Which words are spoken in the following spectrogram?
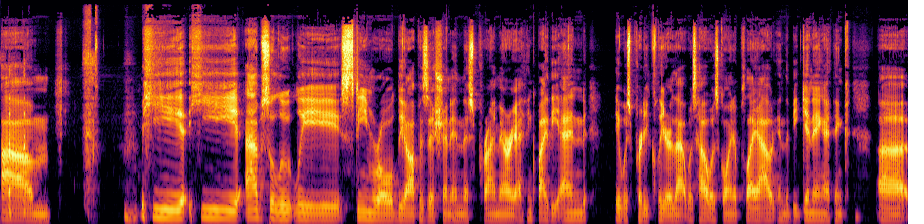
Um, he he absolutely steamrolled the opposition in this primary. I think by the end, it was pretty clear that was how it was going to play out. In the beginning, I think uh,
